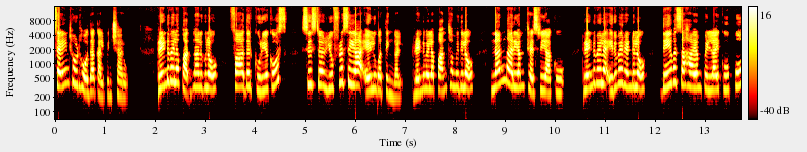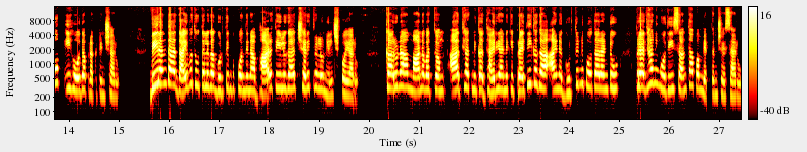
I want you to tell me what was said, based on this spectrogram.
సెయింట్హుడ్ హోదా కల్పించారు. రెండు వేల పద్నాలుగులో ఫాదర్ కురియకోస్ సిస్టర్ యుఫ్రసియా ఏలువతింగల్ రెండు వేల పంతొమ్మిదిలో నన్ మరియం థెస్రియాకు రెండు వేల ఇరవై రెండులో దేవ సహాయం పిళ్ళైకు పోప్ ఈ హోదా ప్రకటించారు. వీరంతా దైవదూతలుగా గుర్తింపు పొందిన భారతీయులుగా చరిత్రలో నిలిచిపోయారు. కరుణ మానవత్వం ఆధ్యాత్మిక ధైర్యానికి ప్రతీకగా ఆయన గుర్తుండిపోతారంటూ ప్రధాని మోదీ సంతాపం వ్యక్తం చేశారు.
